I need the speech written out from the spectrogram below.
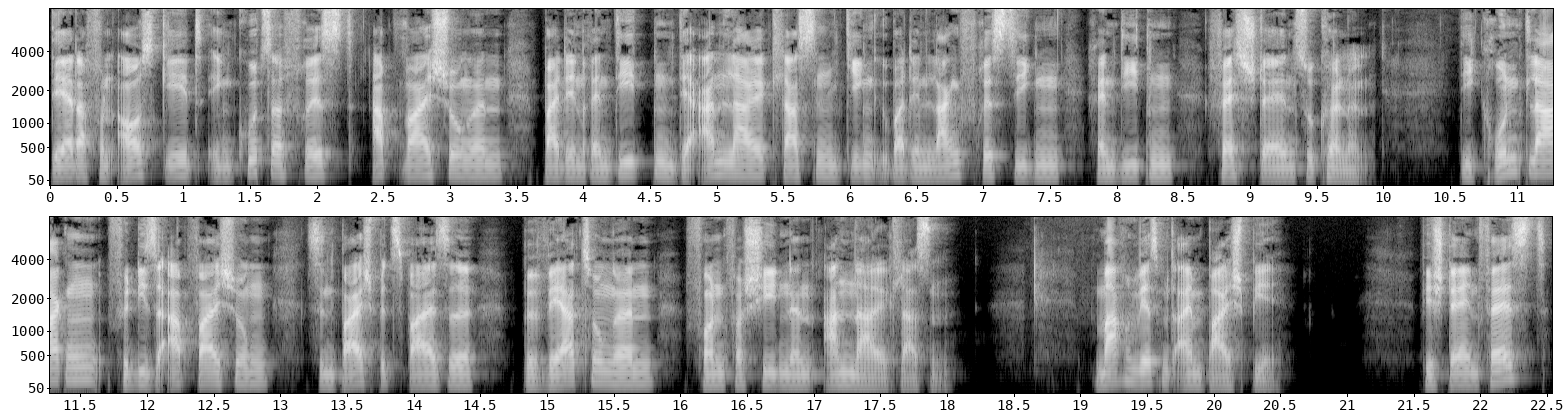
der davon ausgeht, in kurzer Frist Abweichungen bei den Renditen der Anlageklassen gegenüber den langfristigen Renditen feststellen zu können. Die Grundlagen für diese Abweichungen sind beispielsweise Bewertungen von verschiedenen Anlageklassen. Machen wir es mit einem Beispiel. Wir stellen fest,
